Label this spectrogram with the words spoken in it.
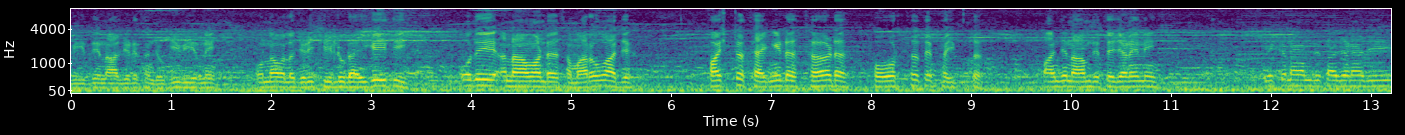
ਵੀਰ ਦੇ ਨਾਲ ਜਿਹੜੇ ਸੰਜੋਗੀ ਵੀਰ ਨੇ, ਉਹਨਾਂ ਵੱਲੋਂ ਜਿਹੜੀ ਸ਼ੀਲਡ ਉਡਾਈ ਗਈ ਸੀ, ਉਹਦੇ ਇਨਾਮ ਵੰਡ ਸਮਾਰੋਹ ਅੱਜ ਫਸਟ ਸੈਕਿੰਡ ਥਰਡ ਫੋਰਥ ਤੇ ਫਿਫਥ ਪੰਜ ਨਾਮ ਦਿੱਤੇ ਜਾਣੇ ਨੇ। ਇੱਕ ਨਾਮ ਦਿੱਤਾ ਜਾਣਾ ਜੀ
